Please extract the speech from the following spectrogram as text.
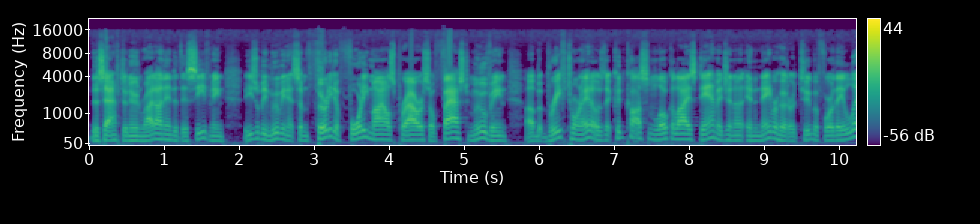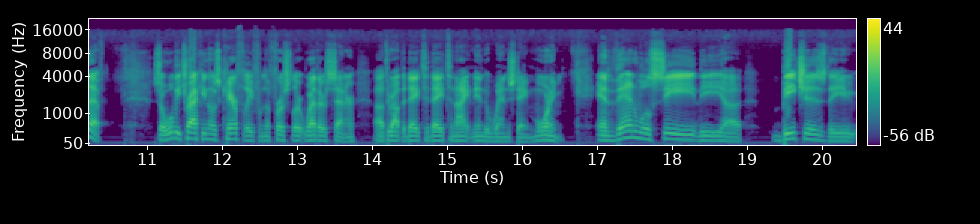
this afternoon, right on into this evening. These will be moving at some 30 to 40 miles per hour, so fast moving, uh, but brief tornadoes that could cause some localized damage in a, in a neighborhood or two before they lift. So we'll be tracking those carefully from the First Alert Weather Center uh, throughout the day today, tonight, and into Wednesday morning. And then we'll see the uh, beaches, the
